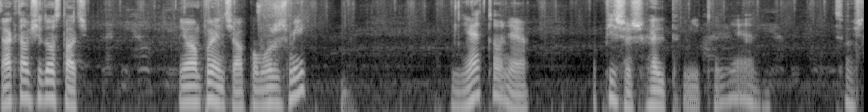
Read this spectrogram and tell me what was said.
Jak tam się dostać? Nie mam pojęcia. Pomożesz mi? Nie, to nie. Piszesz help me, to nie. Coś.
